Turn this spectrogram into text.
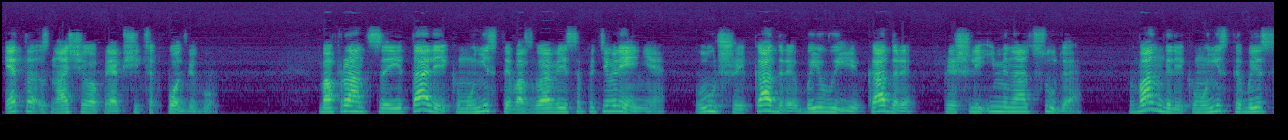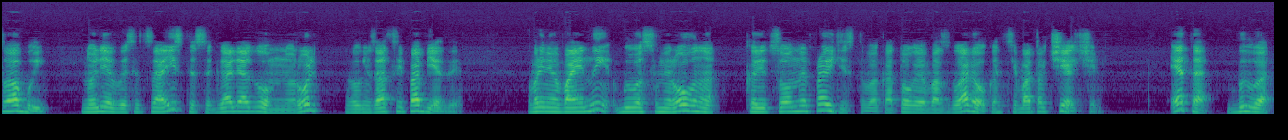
Это значило приобщиться к подвигу. Во Франции и Италии коммунисты возглавили сопротивление. Лучшие кадры, боевые кадры, пришли именно отсюда. В Англии коммунисты были слабы, но левые социалисты сыграли огромную роль в организации победы. Во время войны было сформировано коалиционное правительство, которое возглавил консерватор Черчилль. Это было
